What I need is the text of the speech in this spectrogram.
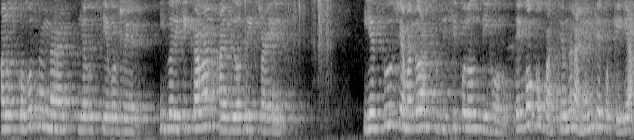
a los cojos andar y a los ciegos ver, y glorificaban al Dios de Israel. Y Jesús, llamando a sus discípulos, dijo, tengo compasión de la gente porque ya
